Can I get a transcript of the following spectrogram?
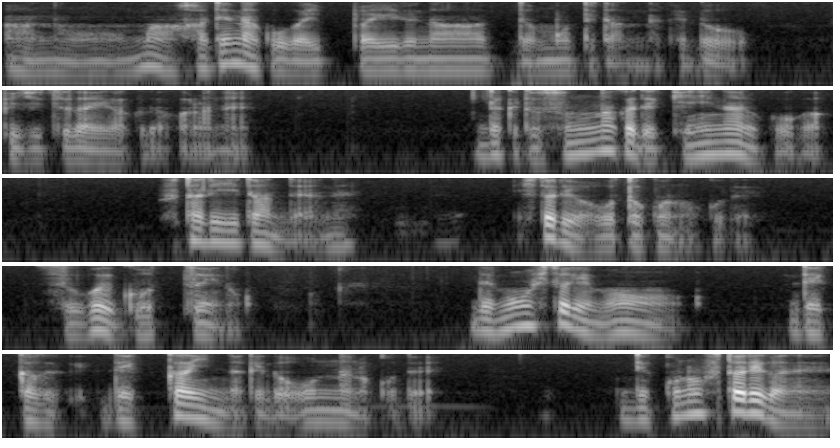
あの、まあ派手な子がいっぱいいるなって思ってたんだけど、美術大学だからね。だけどその中で気になる子が二人いたんだよね。一人は男の子で、すごいごっついの。で、もう一人も、でっか、でっかいんだけど女の子で。で、この二人がね、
